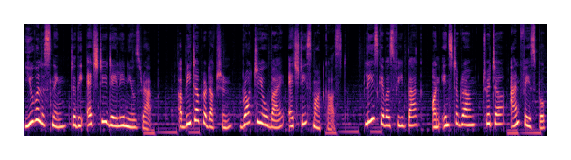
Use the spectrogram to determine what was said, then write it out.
You were listening to the HT Daily News Wrap, a beta production brought to you by HT Smartcast. Please give us feedback on Instagram, Twitter, and Facebook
